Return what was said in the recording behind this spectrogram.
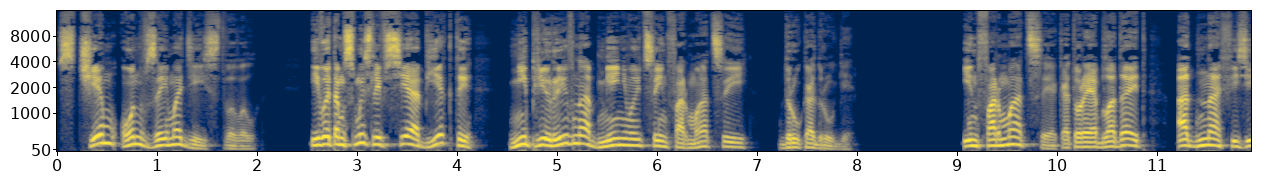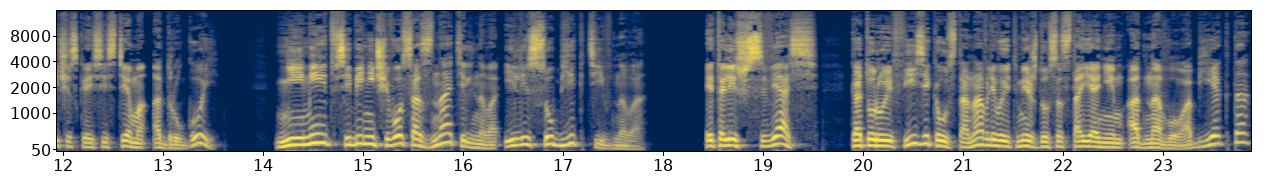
с чем он взаимодействовал. И в этом смысле все объекты непрерывно обмениваются информацией друг о друге. Информация, которой обладает одна физическая система о другой, не имеет в себе ничего сознательного или субъективного. Это лишь связь, которую физика устанавливает между состоянием одного объекта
